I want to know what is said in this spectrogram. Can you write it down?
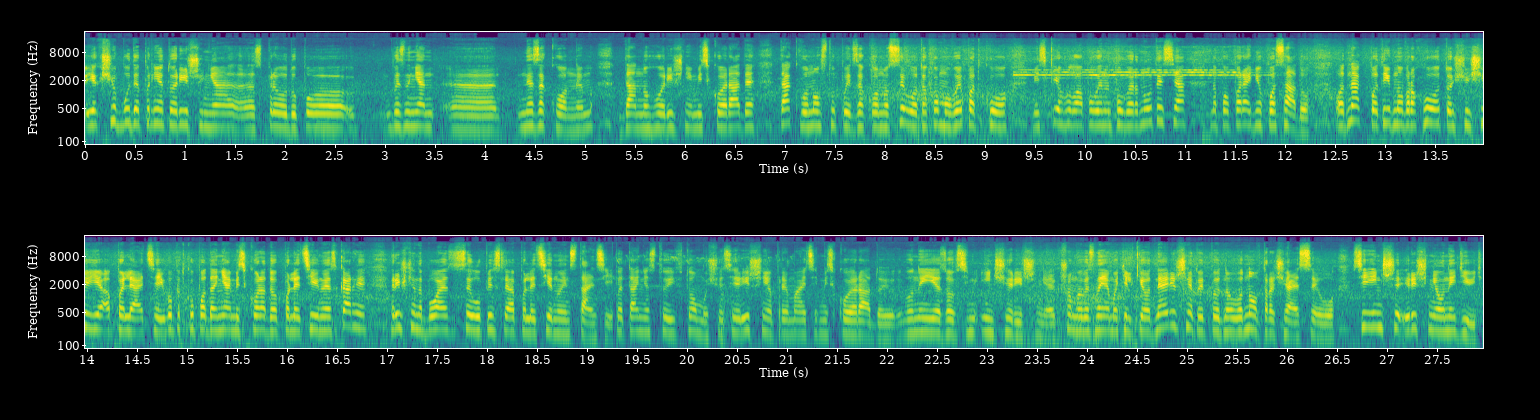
Якщо буде прийнято рішення е, з приводу по визнання е, незаконним даного рішення міської ради, так воно вступить в законну силу. У такому випадку міський голова повинен повернутися на попередню посаду. Однак потрібно враховувати, що ще є апеляція. І в випадку подання міської ради апеляційної скарги рішення набуває силу після апеляційної інстанції. Питання стоїть в тому, що ці рішення приймаються міською радою. Вони є зовсім інші рішення. Якщо ми визнаємо тільки одне рішення, то відповідно воно втрачає силу. Всі інші рішення вони діють.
